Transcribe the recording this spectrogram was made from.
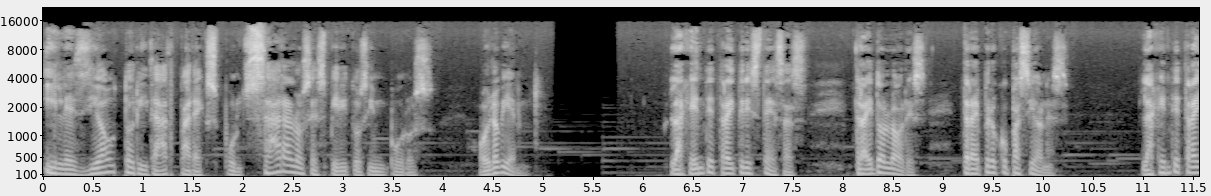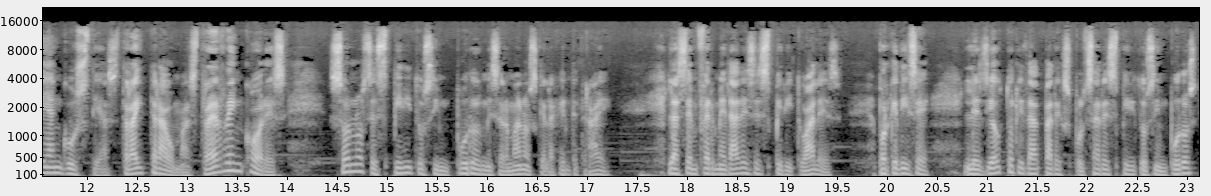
y les dio autoridad para expulsar a los espíritus impuros. Oílo bien. La gente trae tristezas, trae dolores, trae preocupaciones. La gente trae angustias, trae traumas, trae rencores. Son los espíritus impuros, mis hermanos, que la gente trae. Las enfermedades espirituales, porque dice, les dio autoridad para expulsar espíritus impuros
